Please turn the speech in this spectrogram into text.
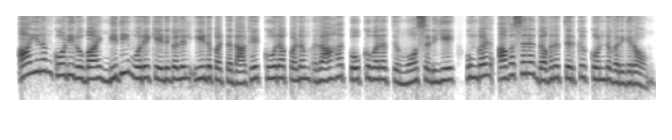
ஆயிரம் கோடி ரூபாய் நிதி முறைகேடுகளில் ஈடுபட்டதாக கூறப்படும் ராஹத் போக்குவரத்து மோசடியே உங்கள் அவசர கவனத்திற்கு கொண்டு வருகிறோம்.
